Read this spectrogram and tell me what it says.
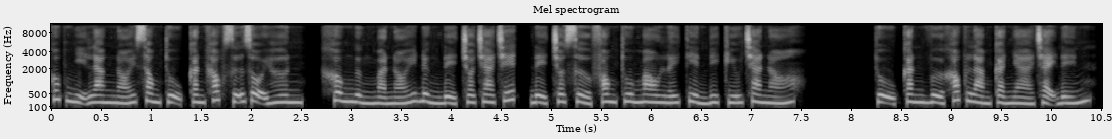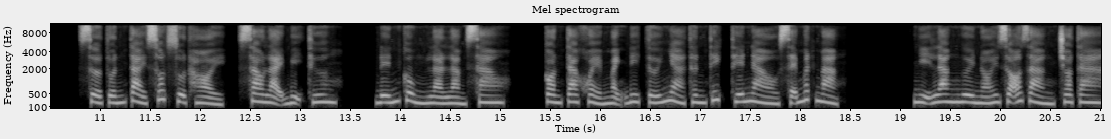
Khúc nhị lang nói xong thụ căn khóc dữ dội hơn, không ngừng mà nói đừng để cho cha chết, để cho sở phong thu mau lấy tiền đi cứu cha nó. Thụ căn vừa khóc làm cả nhà chạy đến. Sở tuấn tài sốt ruột hỏi, sao lại bị thương? Đến cùng là làm sao? Con ta khỏe mạnh đi tới nhà thân thích thế nào sẽ mất mạng? Nhị lang ngươi nói rõ ràng cho ta.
